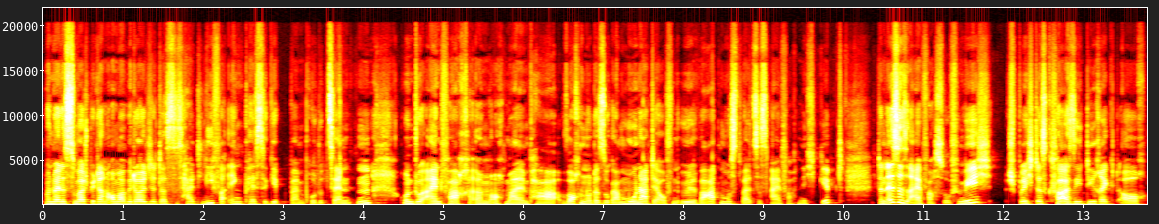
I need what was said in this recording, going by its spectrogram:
Und wenn es zum Beispiel dann auch mal bedeutet, dass es halt Lieferengpässe gibt beim Produzenten und du einfach ähm, auch mal ein paar Wochen oder sogar Monate auf ein Öl warten musst, weil es es einfach nicht gibt, dann ist es einfach so. Für mich spricht es quasi direkt auch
